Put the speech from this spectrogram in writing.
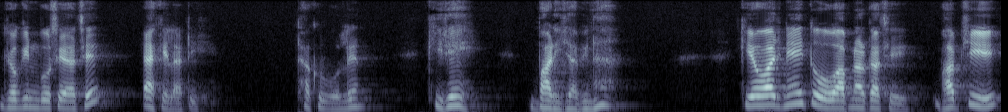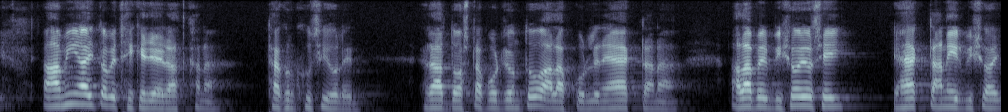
যোগিন বসে আছে একেলাটি ঠাকুর বললেন, কি রে, বাড়ি যাবি না? কেউ আজ নেই তো আপনার কাছে। ভাবছি আমি আজ তবে থেকে যাই রাতখানা। ঠাকুর খুশি হলেন। রাত দশটা পর্যন্ত আলাপ করলেন এক টানা। আলাপের বিষয়ও সেই এক টানের বিষয়।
